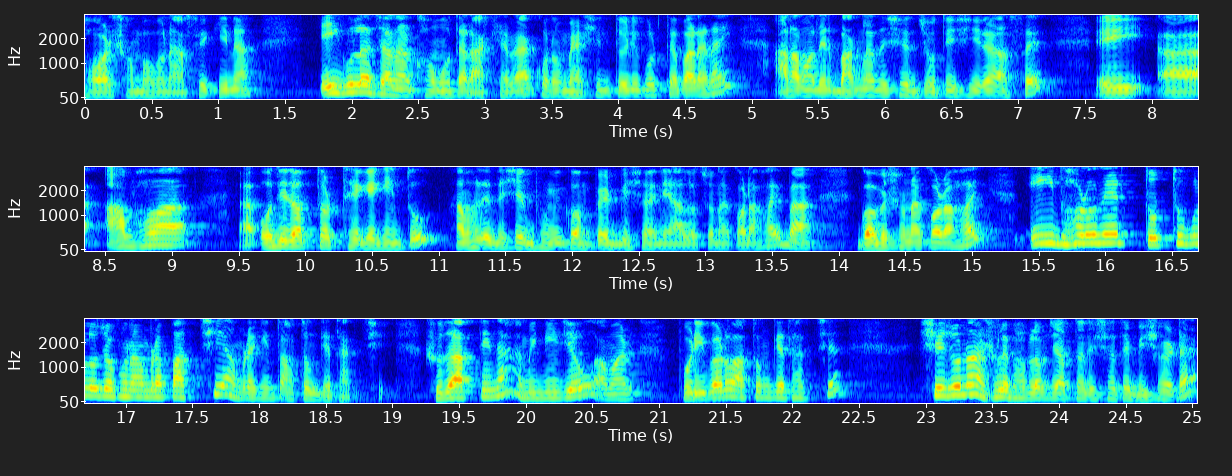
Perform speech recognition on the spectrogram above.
হওয়ার সম্ভাবনা আছে কি না এইগুলা জানার ক্ষমতা রাখে না, কোনো মেশিন তৈরি করতে পারে নাই। আর আমাদের বাংলাদেশের জ্যোতিষীরা আছে, এই আবহাওয়া অধিদপ্তর থেকে কিন্তু আমাদের দেশের ভূমিকম্পের বিষয় নিয়ে আলোচনা করা হয় বা গবেষণা করা হয়। এই ধরনের তথ্যগুলো যখন আমরা পাচ্ছি, আমরা কিন্তু আতঙ্কে থাকছি। শুধু আপনি না, আমি নিজেও, আমার পরিবারও আতঙ্কে থাকছে। সেজন্য আসলে ভাবলাম যে আপনাদের সাথে বিষয়টা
